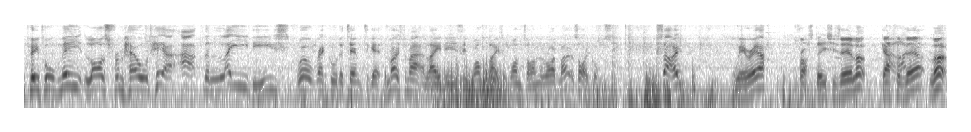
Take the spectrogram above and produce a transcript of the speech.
Hello people, me, Loz from Held here at the ladies world record attempt to get the most amount of ladies in one place at one time that ride motorcycles. So, we're here, Frosty, she's here, look, Gaffer's Hello. here, look,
